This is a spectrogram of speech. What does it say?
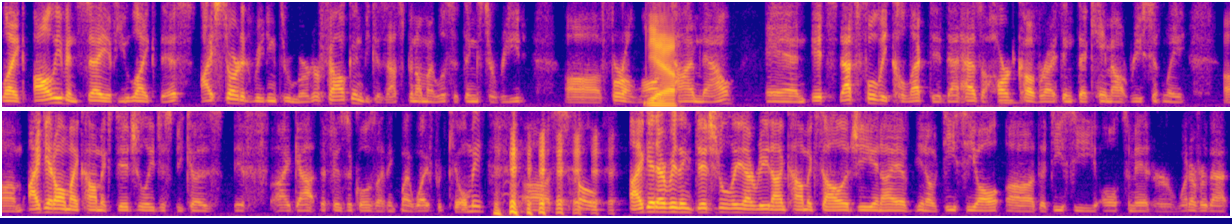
Like I'll even say, if you like this, I started reading through Murder Falcon because that's been on my list of things to read, uh, for a long yeah. time now and it's that's fully collected. That has a hardcover, I think, that came out recently. Um, I get all my comics digitally just because if I got the physicals, I think my wife would kill me. Uh, so I get everything digitally. I read on Comixology, and I have you know DC all uh, the DC Ultimate or whatever that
